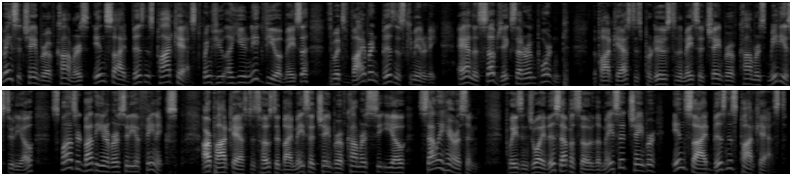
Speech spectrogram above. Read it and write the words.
The Mesa Chamber of Commerce Inside Business podcast brings you a unique view of Mesa through its vibrant business community and the subjects that are important. The podcast is produced in the Mesa Chamber of Commerce Media Studio, sponsored by the University of Phoenix. Our podcast is hosted by Mesa Chamber of Commerce CEO Sally Harrison. Please enjoy this episode of the Mesa Chamber Inside Business podcast.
